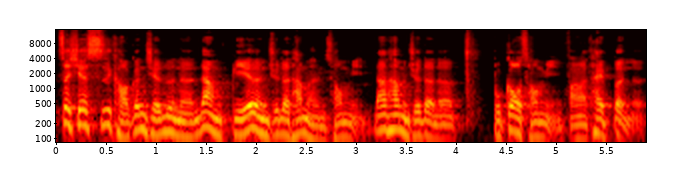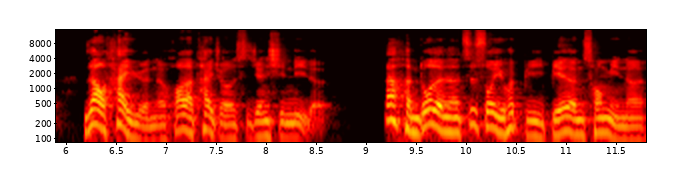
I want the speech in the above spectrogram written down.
这些思考跟结论呢，让别人觉得他们很聪明，让他们觉得呢不够聪明，反而太笨了，绕太远了，花了太久的时间心力了。那很多人呢，之所以会比别人聪明呢，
